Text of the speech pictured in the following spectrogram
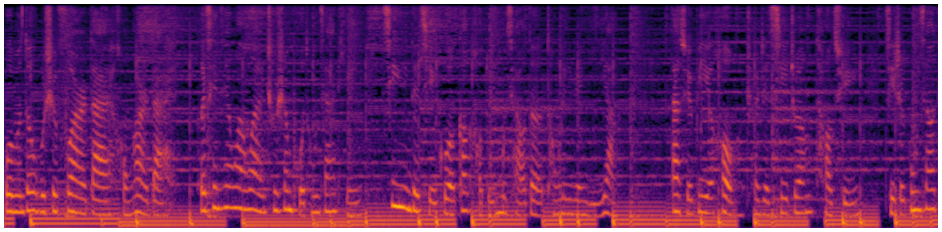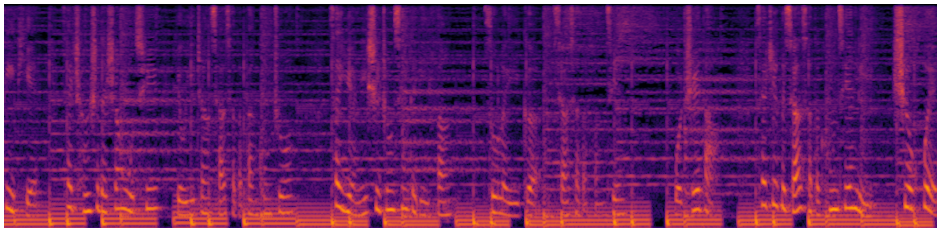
我们都不是富二代、红二代，和千千万万出身普通家庭、幸运的挤过高考独木桥的同龄人一样。大学毕业后，穿着西装套裙，挤着公交地铁，在城市的商务区有一张小小的办公桌，在远离市中心的地方租了一个小小的房间。我知道，在这个小小的空间里，社会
